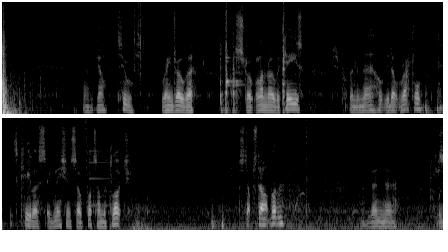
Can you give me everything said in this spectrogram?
There we go, two Range Rover stroke Land Rover keys. Just put them in there, hope they don't rattle. It's keyless ignition, so foot on the clutch. Stop start button then uh, we'll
